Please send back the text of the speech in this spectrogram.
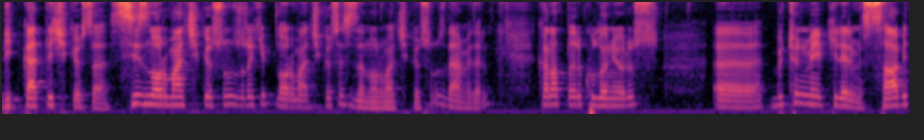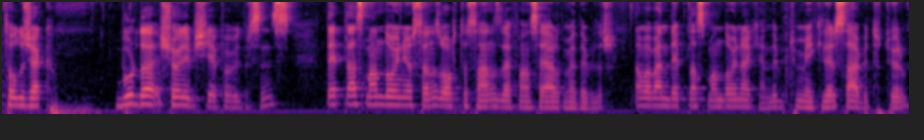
dikkatli çıkıyorsa siz normal çıkıyorsunuz. Rakip normal çıkıyorsa siz de normal çıkıyorsunuz. Devam edelim. Kanatları kullanıyoruz. E, bütün mevkilerimiz sabit olacak. Burada şöyle bir şey yapabilirsiniz. Deplasmanda oynuyorsanız orta sahanız defansa yardım edebilir. Ama ben deplasmanda oynarken de bütün mevkileri sabit tutuyorum.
